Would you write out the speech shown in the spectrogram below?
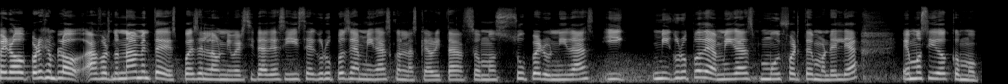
Pero, por ejemplo, afortunadamente después en la universidad y así hice grupos de amigas con las que ahorita somos súper unidas y mi grupo de amigas muy fuerte de Morelia hemos ido como,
